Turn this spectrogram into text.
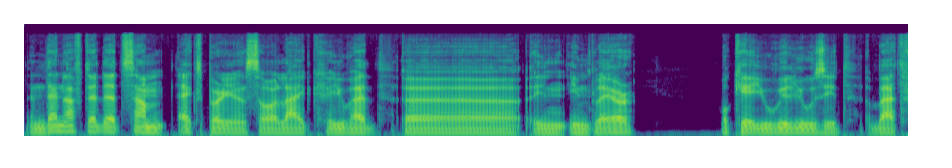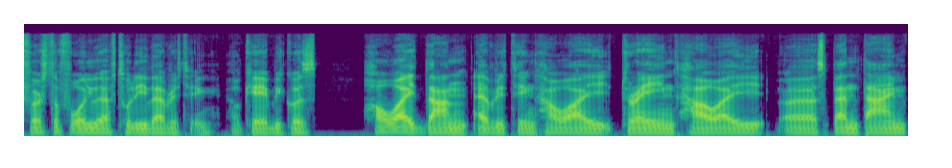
And then after that, some experience or like you had uh, in in player, okay, you will use it. But first of all, you have to leave everything, okay? Because how I done everything, how I trained, how I uh, spend time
